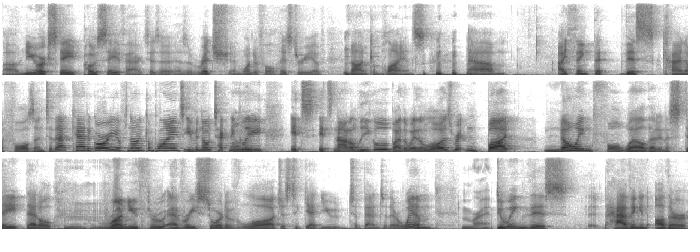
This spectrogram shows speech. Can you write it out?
uh, New York State Post Safe Act has a has a rich and wonderful history of non-compliance. um, I think that this kind of falls into that category of non-compliance, even though technically it's it's not illegal by the way the law is written, but knowing full well that in a state that'll mm-hmm. run you through every sort of law just to get you to bend to their whim, Right. doing this, having an other,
